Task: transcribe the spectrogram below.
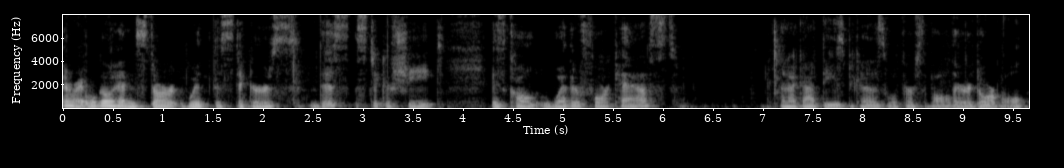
All right, we'll go ahead and start with the stickers. This sticker sheet is called Weather Forecast. And I got these because, well, first of all, they're adorable.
